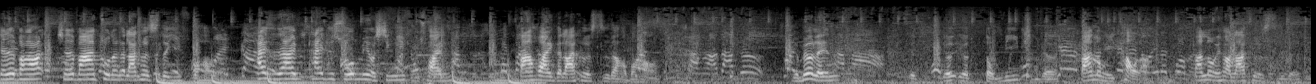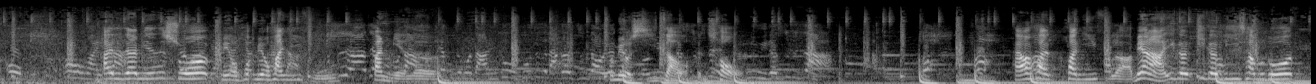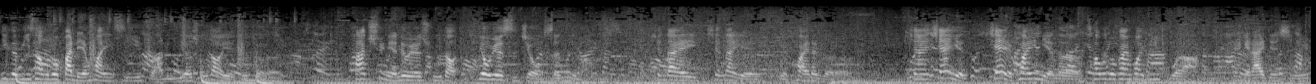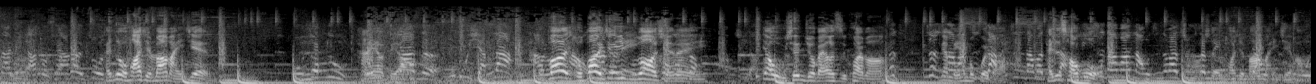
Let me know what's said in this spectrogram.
现在帮他，现在帮他做那个拉克斯的衣服好了。他一直在，他一直说没有新衣服穿，帮他换一个拉克斯的好不好？有没有人有有有懂 V 皮的，帮他弄一套啦，帮他弄一套拉克斯的。他一直在那边说没有换没有换衣服，半年了，都没有洗澡，很臭。还要换换衣服了，没有啦，一个一个 V 差不多，一个 V 差不多半年换一次衣服啊。李儿出道也多久了？他去年六月出道，六月十九生日嘛，现在现在也也快那个了，现在现在也现在也快一年了，差不多该换衣服了，先给他一件新衣服，还是我花钱帮他买一件？看要不要？我不知道我不知道一件衣服多少钱哎，要五千九百二十块吗？应该没那么贵吧？还是超过？花钱帮他买一件好了。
